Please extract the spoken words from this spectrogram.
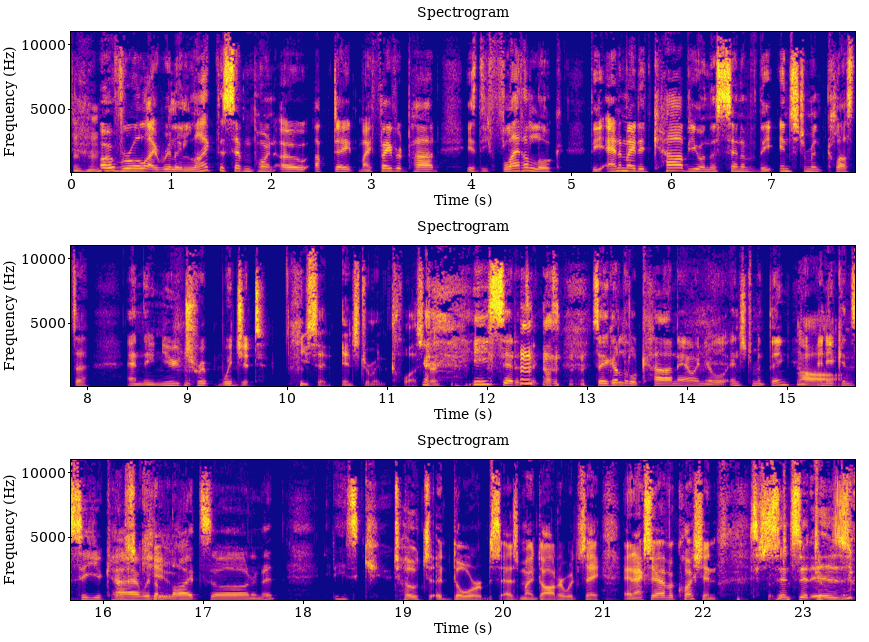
Mm-hmm. Overall, I really like the 7.0 update. My favorite part is the flatter look, the animated car view in the center of the instrument cluster, and the new trip widget. He said instrument cluster. He said it's a cluster. So you got a little car now in your little instrument thing, and you can see your car with the lights on, and it it is cute. Totes adorbs, as my daughter would say. And actually, I have a question. since it is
